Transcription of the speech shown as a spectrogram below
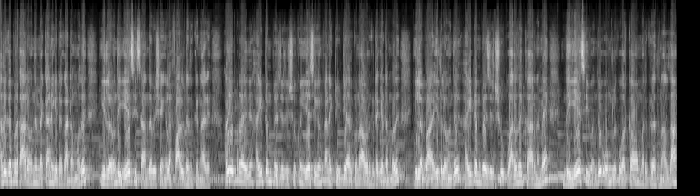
அதுக்கப்புறம் காரை வந்து மெக்கானிக் கிட்ட காட்டும் போது இதில் வந்து ஏசி சார்ந்த விஷயங்கள ஃபால்ட் இருக்குனாரு அதுக்கப்புறம் இது? ஹை டெம்பரேச்சர் இஷ்யூக்கும் ஏசிக்கும் கனெக்டிவிட்டியாக இருக்குன்னு அவர்கிட்ட கேட்டபோது இல்லைப்பா இதில் வந்து ஹை டெம்பரேச்சர் இஷ்யூ வரதுக்கு காரணமே இந்த ஏசி வந்து உங்களுக்கு ஒர்க் ஆகாமல் இருக்கிறதுனால தான்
